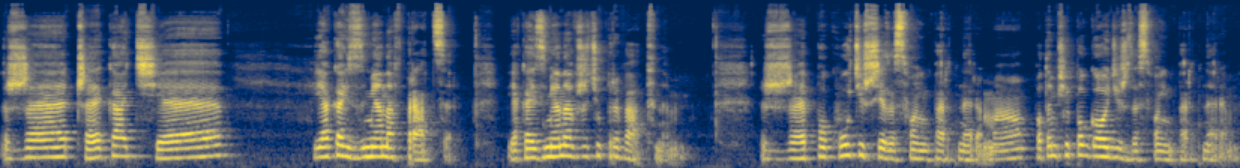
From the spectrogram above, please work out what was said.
Że czeka Cię jakaś zmiana w pracy, jakaś zmiana w życiu prywatnym, że pokłócisz się ze swoim partnerem, a potem się pogodzisz ze swoim partnerem.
